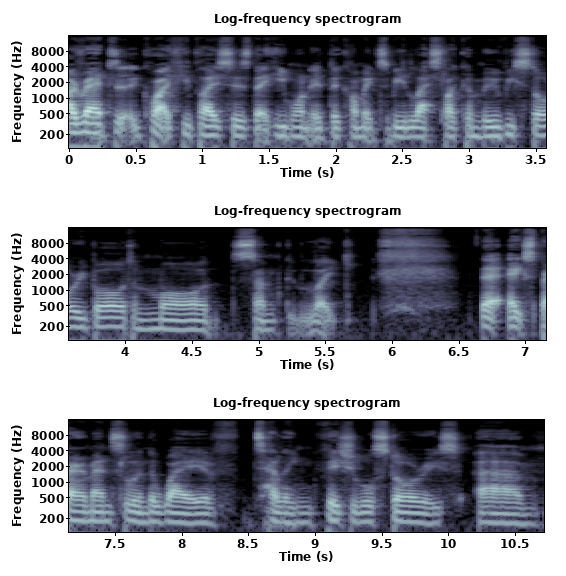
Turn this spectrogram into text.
I read quite a few places that he wanted the comic to be less like a movie storyboard and more some like experimental in the way of telling visual stories. Um,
